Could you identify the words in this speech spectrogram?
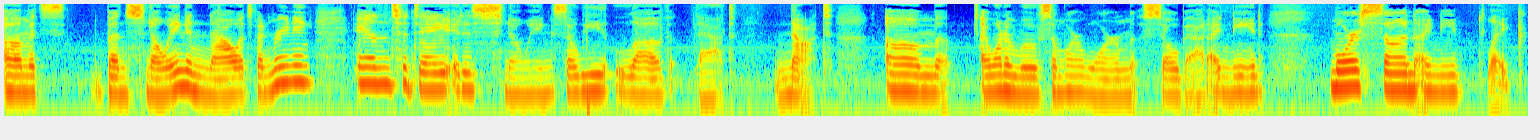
Um it's been snowing and now it's been raining and today it is snowing so we love that not. Um i want to move somewhere warm so bad. I need more sun. I need like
